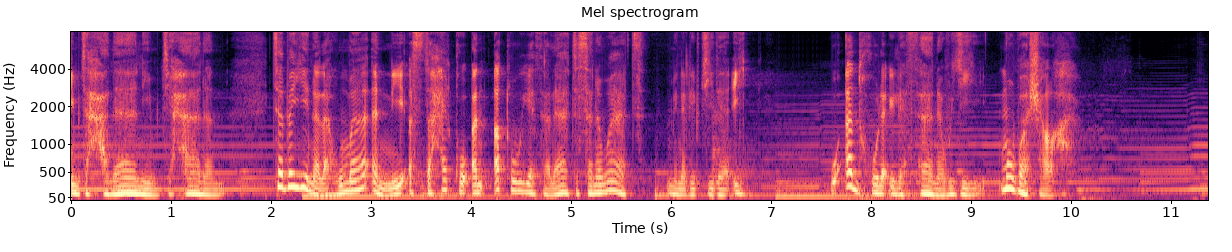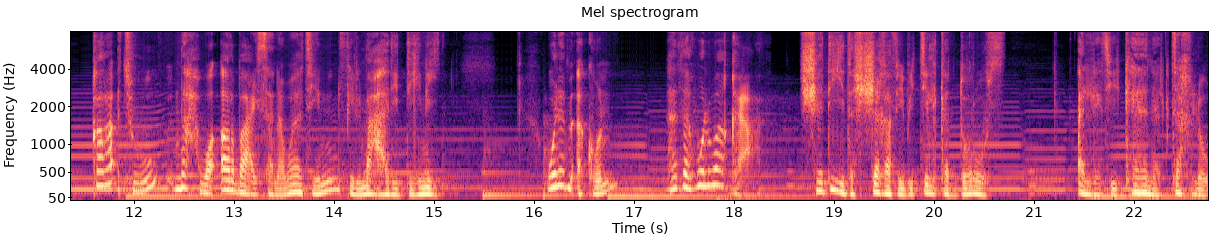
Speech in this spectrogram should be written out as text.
امتحنان امتحانا. تبين لهما أني أستحق أن أطوي ثلاث سنوات من الابتدائي وأدخل إلى الثانوي مباشرة. قرأت نحو أربع سنوات في المعهد الديني. ولم أكن هذا هو الواقع شديد الشغف بتلك الدروس التي كانت تخلو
